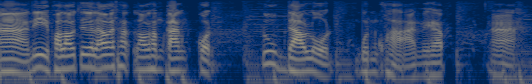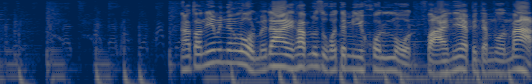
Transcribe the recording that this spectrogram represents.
อ่านี่พอเราเจอแล้วเราทำการกดรูปดาวน์โหลดบนขวานะครับ อ่าอ่าตอนนี้มันยังโหลดไม่ได้ครับ รู้สึกว่าจะมีคนโหลดไฟล์เนี่ยเป็นจำนวนมาก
